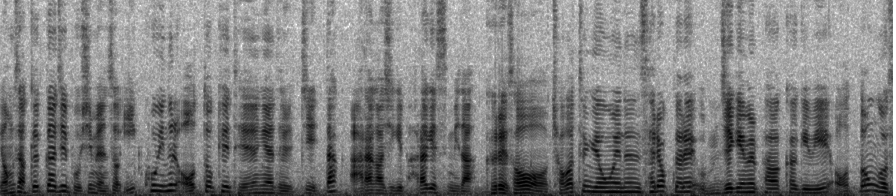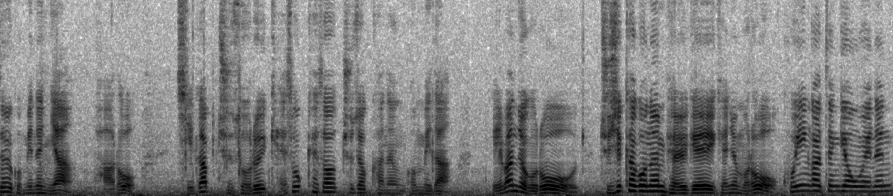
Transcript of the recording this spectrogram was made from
영상 끝까지 보시면서 이 코인을 어떻게 대응해야 될지 딱 알아가시기 바라겠습니다. 그래서 저 같은 경우에는 세력들의 움직임을 파악하기 위해 어떤 것을 고민했냐? 바로 지갑 주소를 계속해서 추적하는 겁니다. 일반적으로 주식하고는 별개의 개념으로 코인 같은 경우에는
